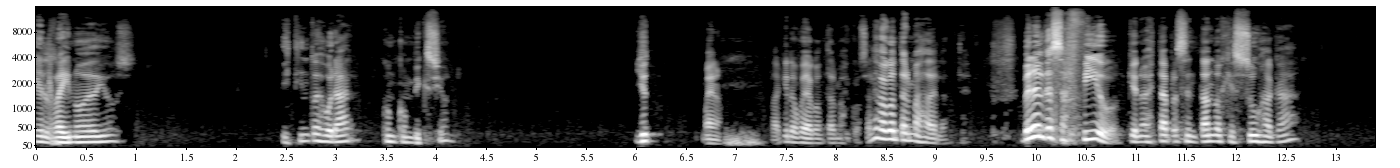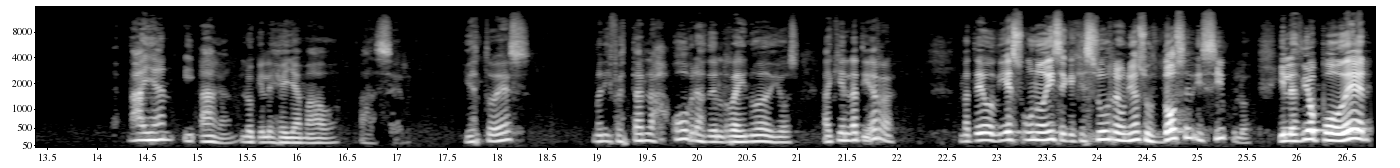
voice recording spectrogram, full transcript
el reino de Dios. Distinto es orar con convicción. Yo, bueno, aquí les voy a contar más cosas. Les voy a contar más adelante. ¿Ven el desafío que nos está presentando Jesús acá? Vayan y hagan lo que les he llamado a hacer. Y esto es manifestar las obras del reino de Dios aquí en la tierra. Mateo 10.1 dice que Jesús reunió a sus doce discípulos y les dio poder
